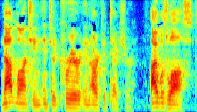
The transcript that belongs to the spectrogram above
not launching into a career in architecture. I was lost.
